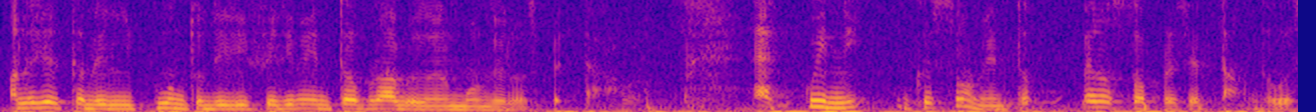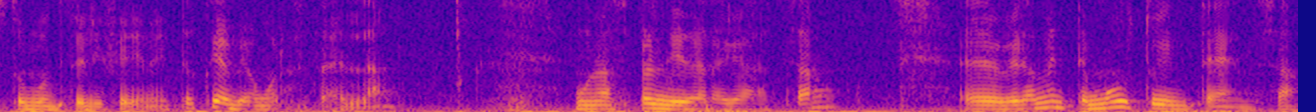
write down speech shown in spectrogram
alla ricerca del punto di riferimento proprio nel mondo dello spettacolo. Eh, quindi in questo momento ve lo sto presentando questo punto di riferimento. Qui abbiamo Raffaella, una splendida ragazza, eh, veramente molto intensa,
